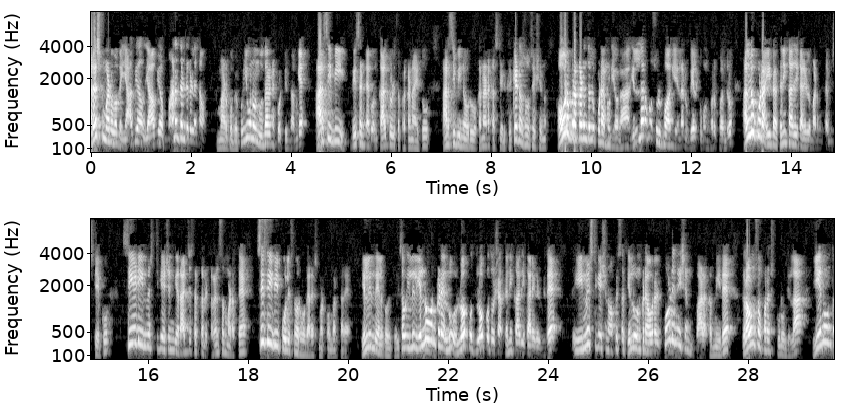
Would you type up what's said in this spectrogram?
ಅರೆಸ್ಟ್ ಮಾಡುವಾಗ ಯಾವ್ಯಾವ ಯಾವ್ಯಾವ ಮಾನದಂಡಗಳನ್ನ ನಾವು ಮಾಡ್ಕೋಬೇಕು. ಇವನೊಂದು ಉದಾಹರಣೆ ಕೊಟ್ಟಿದ್ದು ನಮಗೆ ಆರ್ ಸಿ ಬಿ ರೀಸೆಂಟ್ ಆಗಿ ಒಂದು ಕಾಲ್ತುಳಿತ ಪ್ರಕರಣ ಆಯ್ತು. ಆರ್ ಸಿ ನವರು ಕರ್ನಾಟಕ ಸ್ಟೇಟ್ ಕ್ರಿಕೆಟ್ ಅಸೋಸಿಯೇಷನ್ ಅವರ ಪ್ರಕರಣದಲ್ಲೂ ಕೂಡ ನೋಡಿ ಅವರ, ಎಲ್ಲರಿಗೂ ಸುಲಭವಾಗಿ ಎಲ್ಲರೂ ಬೇಲ್ ತಗೊಂಡು ಹೊರಗೆ ಬಂದ್ರು. ಅಲ್ಲೂ ಕೂಡ ಈಗ ತನಿಖಾಧಿಕಾರಿಗಳು ಮಾಡಿದಂತ ಮಿಸ್ಟೇಕು ಇನ್ವೆಸ್ಟಿಗೇಷನ್ ಇನ್ವೆಸ್ಟಿಗೇಷನ್ಗೆ ರಾಜ್ಯ ಸರ್ಕಾರ ಟ್ರಾನ್ಸ್ಫರ್ ಮಾಡುತ್ತೆ. ಸಿಸಿಬಿ ಪೊಲೀಸ್ನವರು ಹೋಗಿ ಅರೆಸ್ಟ್ ಮಾಡ್ಕೊಂಡ್ ಬರ್ತಾರೆ. ಎಲ್ಲಿಂದ ಎಲ್ಲಿ ಹೋಯ್ತು? ಸೊ ಇಲ್ಲಿ ಎಲ್ಲೋ ಒಂದ್ ಕಡೆ ಲೋಪ, ಲೋಪದೋಷ ತನಿಖಾಧಿಕಾರಿಗಳಿದೆ. ಈ ಇನ್ವೆಸ್ಟಿಗೇಷನ್ ಆಫೀಸರ್ ಎಲ್ಲೋ ಒಂದ್ ಕಡೆ ಅವರಲ್ಲಿ ಕೋರ್ಡಿನೇಷನ್ ಬಹಳ ಕಮ್ಮಿ ಇದೆ. ಗ್ರೌಂಡ್ಸ್ ಆಫ್ ಅರೆಸ್ಟ್ ಕೊಡೋದಿಲ್ಲ. ಏನು ಅಂತ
